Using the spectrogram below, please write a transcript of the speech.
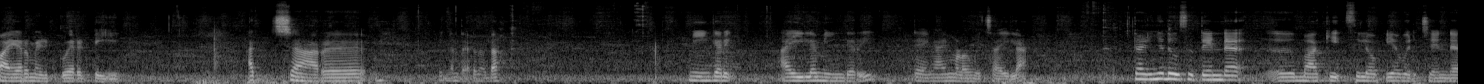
പയർ മെഴുക്ക് വരട്ടി അച്ചാറ് പിന്നെന്തായിരുന്നതാ മീൻകറി അയില മീൻകറി തേങ്ങായും മുളകും വെച്ച അയില. കഴിഞ്ഞ ദിവസത്തേന്റെ ഏഹ്, ബാക്കി സിലോപ്പിയ പൊരിച്ചതിന്റെ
